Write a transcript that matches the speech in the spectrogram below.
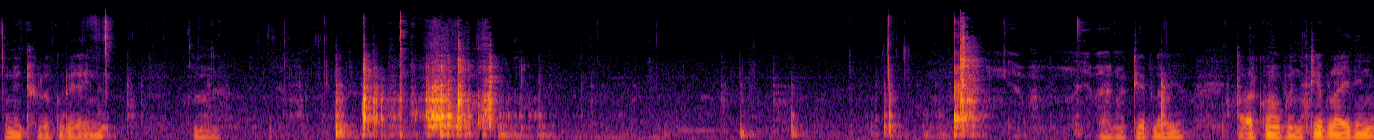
कुनै ठुलो कुरै होइन भागमा टेप लगायो अर्कोमा पनि टेप लगाइदिने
